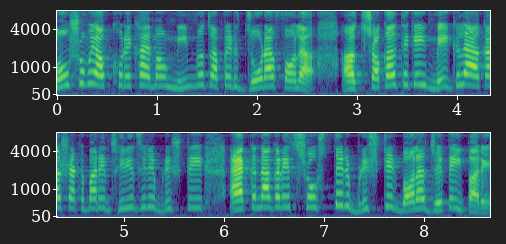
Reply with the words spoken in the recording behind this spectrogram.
মৌসুমি অক্ষরেখা এবং নিম্নচাপের জোড়া ফলা। আজ সকাল থেকেই মেঘলা আকাশ, একেবারে ঝিরিঝিরি বৃষ্টি এক নাগারে স্বস্তির বৃষ্টির বলা যেতেই পারে।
